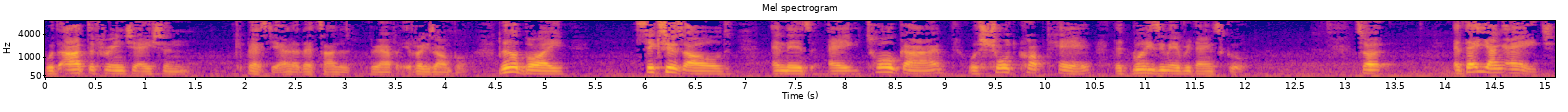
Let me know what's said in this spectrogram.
without differentiation capacity. I know that sounded very. For example, little boy, six years old, and there's a tall guy with short cropped hair that bullies him every day in school. So at that young age,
